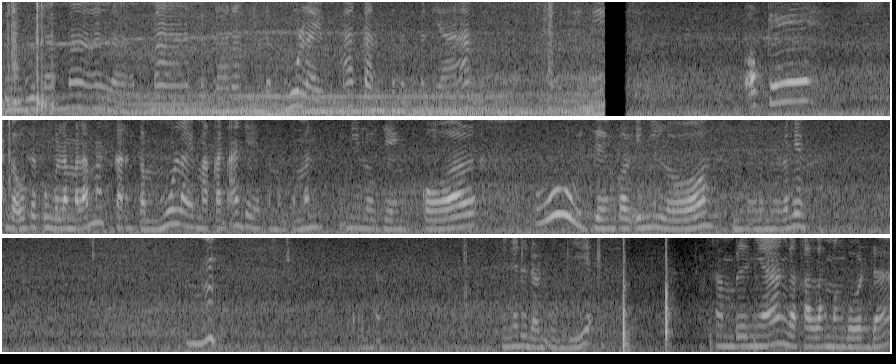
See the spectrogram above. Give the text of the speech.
tunggu lama-lama. Sekarang kita mulai makan teman-teman ya Kalau sini oke nggak usah tunggu lama-lama sekarang kita mulai makan aja ya teman-teman. Ini loh jengkol. Uh jengkol ini loh. Bismillahirrahmanirrahim. Hmm. ini ada daun ubi. Sambelnya nggak kalah menggoda.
